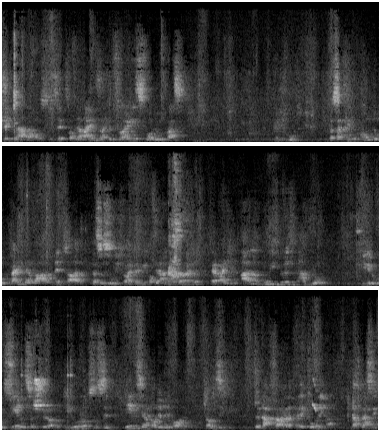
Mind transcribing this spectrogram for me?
Signale ausgesetzt. Auf der einen Seite Fridays vor irgendwas, finde ich gut. Das heißt, die Bekundung, rein verbal, mental, dass es so nicht weitergeht. Auf der anderen Seite erreichen alle ruinösen Handlungen, die die Ökosphäre zerstören und die nur Luxus sind, jedes Jahr neue Reformen. Schauen Sie sich die Nachfrage nach Elektronik an nach Plastik,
